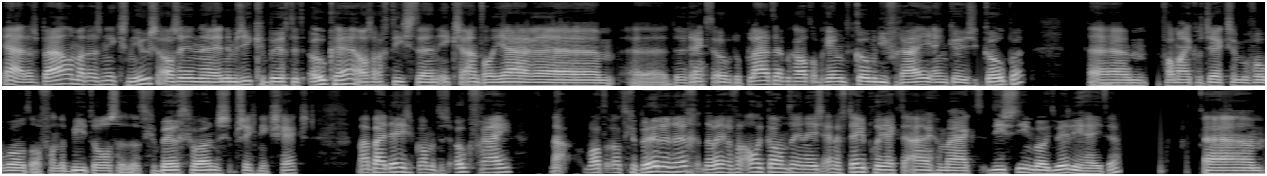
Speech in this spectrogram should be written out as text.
Ja, dat is balen, maar dat is niks nieuws. Als in, uh, in de muziek gebeurt dit ook. Hè? Als artiesten een x aantal jaren uh, de rechten over de plaat hebben gehad, op een gegeven moment komen die vrij en kun je ze kopen. Um, van Michael Jackson bijvoorbeeld, of van de Beatles. Dat gebeurt gewoon, dus op zich niks geks. Maar bij deze kwam het dus ook vrij. Nou, wat, wat gebeurde er? Er werden van alle kanten ineens NFT-projecten aangemaakt die Steamboat Willie heten. Um,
